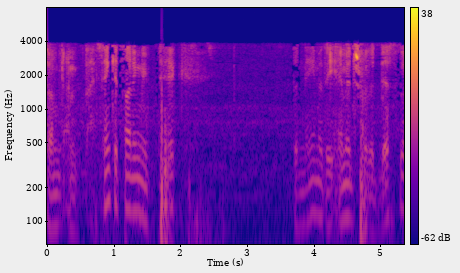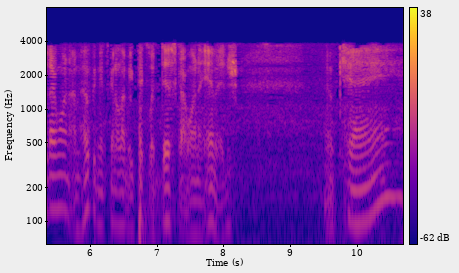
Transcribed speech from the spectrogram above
so I'm, I'm, I think it's letting me pick the name of the image for the disk that I want. I'm hoping it's going to let me pick what disk I want to image. Okay.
